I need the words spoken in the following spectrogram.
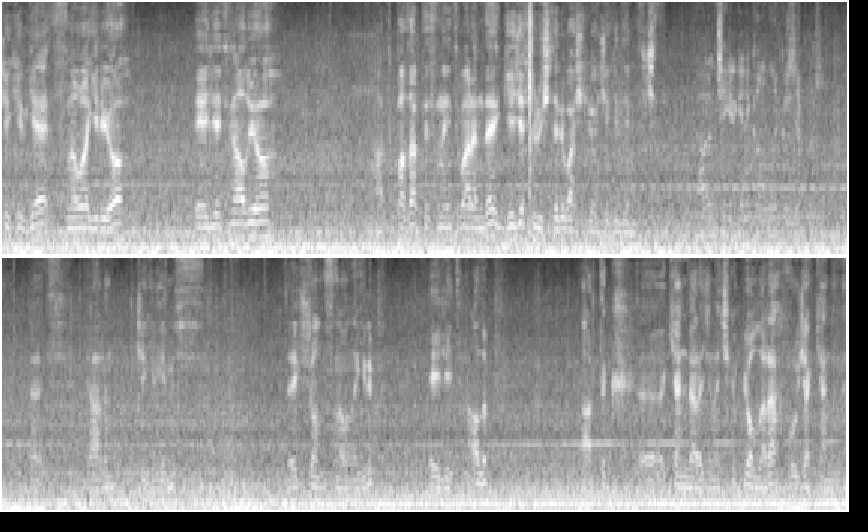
çekirge sınava giriyor. Ehliyetini alıyor. Pazartesinden itibaren de gece sürüşleri başlıyor çekirgemiz için. Yarın çekirgenin kanadını kıracaklar. Evet. Yarın çekirgemiz direksiyon sınavına girip ehliyetini alıp artık e, kendi aracına çıkıp yollara vuracak kendini.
